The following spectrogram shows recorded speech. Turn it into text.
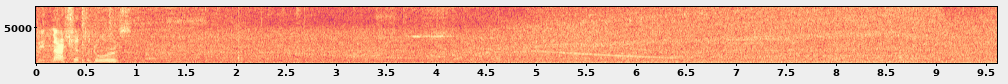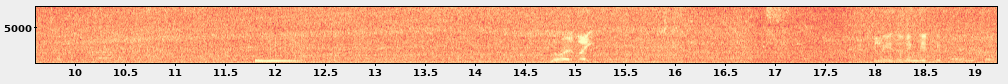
Did not shut the doors. No red light. That means I didn't get hit by anything.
